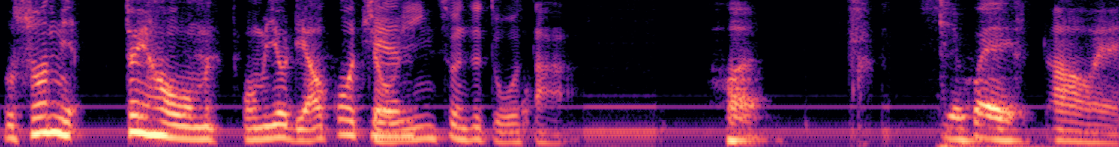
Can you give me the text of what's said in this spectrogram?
我说你对啊，我们我们有聊过天。九英寸是多大？很是会知道哎，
